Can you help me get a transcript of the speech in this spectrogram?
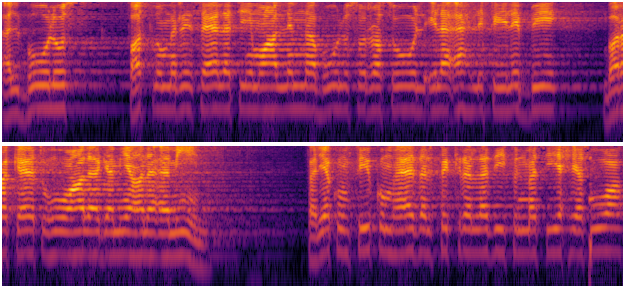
البولس فصل من رسالة معلمنا بولس الرسول إلى أهل فيلبي بركاته على جميعنا آمين. فليكن فيكم هذا الفكر الذي في المسيح يسوع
